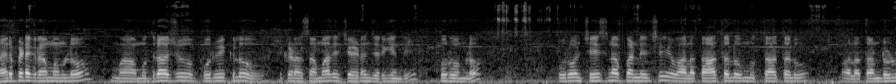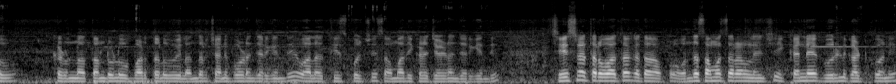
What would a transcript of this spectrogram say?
రాయరపేట గ్రామంలో మా ముద్రాజు పూర్వీకులు ఇక్కడ సమాధి చేయడం జరిగింది పూర్వంలో. పూర్వం చేసినప్పటి నుంచి వాళ్ళ తాతలు ముత్తాతలు వాళ్ళ తండ్రులు ఇక్కడ ఉన్న తండ్రులు భర్తలు వీళ్ళందరూ చనిపోవడం జరిగింది. వాళ్ళ తీసుకొచ్చి సమాధి ఇక్కడ చేయడం జరిగింది. చేసిన తర్వాత గత వంద సంవత్సరాల నుంచి ఇక్కడనే గొర్రెలు కట్టుకొని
